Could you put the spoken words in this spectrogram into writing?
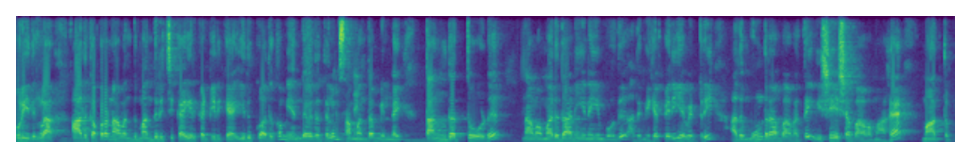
புரியுதுங்களா? அதுக்கப்புறம் நான் வந்து மந்திரிச்சு கயிறு கட்டியிருக்கேன். இதுக்கும் அதுக்கும் எந்த விதத்திலும் சம்பந்தம் இல்லை. தங்கத்தோடு நாம மருதாணி இணையும் போது அது மிகப்பெரிய வெற்றி. அது மூன்றாம் பாவத்தை விசேஷ பாவமாக மாற்றும்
